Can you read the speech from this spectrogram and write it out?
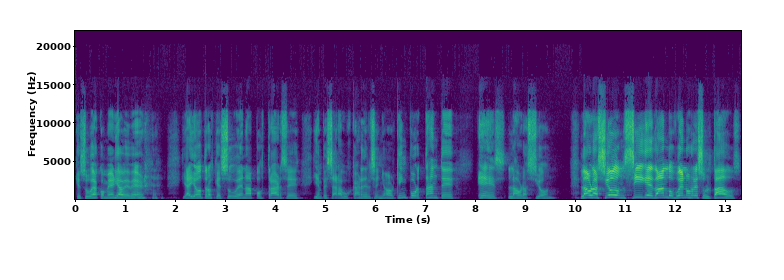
que sube a comer y a beber. Y hay otros que suben a postrarse y empezar a buscar del Señor. Qué importante es la oración. La oración sigue dando buenos resultados.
